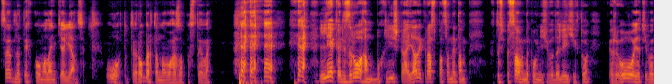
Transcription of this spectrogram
це для тих, кого маленькі альянси. О, тут і Роберта нового запустили. Хе-хе-хе. Лекар з рогом, бухлішка. А я якраз пацани там хтось писав, не пам'ятаю, чи водолей, чи хто. Каже, о, я типа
